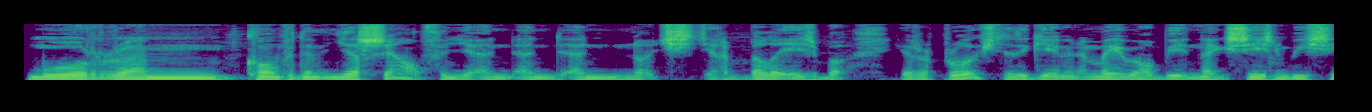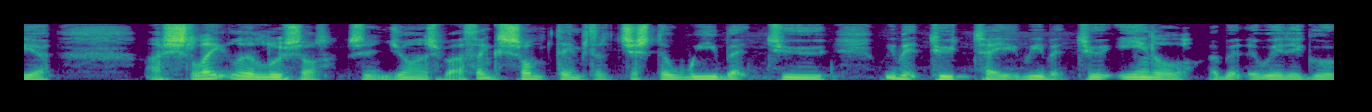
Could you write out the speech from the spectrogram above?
more um, confident in yourself and, you, and and and not just your abilities, but your approach to the game. And it might well be next season we see a, a slightly looser St John's, but I think sometimes they're just a wee bit too, wee bit too tight, a wee bit too anal about the way they go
